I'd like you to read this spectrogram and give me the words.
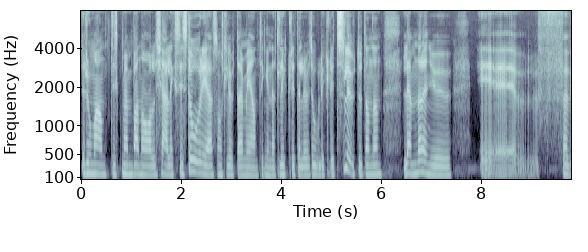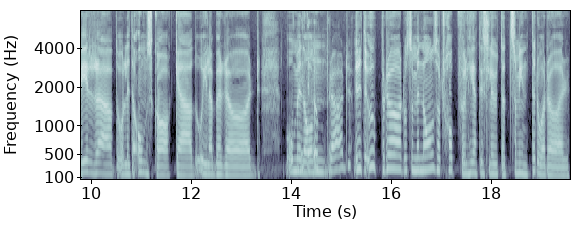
romantisk men banal kärlekshistoria som slutar med antingen ett lyckligt eller ett olyckligt slut. Utan den lämnar en ju eh, förvirrad och lite omskakad och illa berörd. Och med Lite någon, upprörd. lite upprörd och så med någon sorts hoppfullhet i slutet som inte då rör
